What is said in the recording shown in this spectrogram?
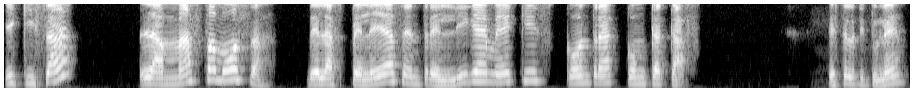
Y quizá la más famosa de las peleas entre Liga MX contra CONCACAF. Este la titulé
